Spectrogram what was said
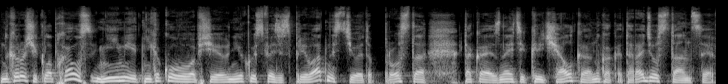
Ну, короче, Клабхаус не имеет никакого вообще, никакой связи с приватностью. Это просто такая, знаете, кричалка. Ну, как, это радиостанция.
